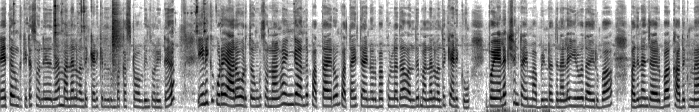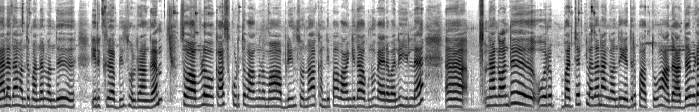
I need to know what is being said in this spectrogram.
நேற்று உங்ககிட்ட சொல்லியிருந்தேன் மணல் வந்து கிடைக்கிறது ரொம்ப கஷ்டம் அப்படின்னு சொல்லிட்டு. இன்றைக்கி கூட யாரோ ஒருத்தவங்க சொன்னாங்கன்னா இங்கே வந்து பத்தாயிரம் பத்தாயிரத்தி ஐநூறுரூபாக்குள்ளே தான் வந்து மணல் வந்து கிடைக்கும். இப்போ எலெக்ஷன் டைம் அப்படின்றதுனால இருபதாயிரரூபா பதினஞ்சாயிரரூபா அதுக்கு மேலே தான் வந்து மணல் வந்து இருக்குது அப்படின்னு சொல்கிறாங்க ஸோ அவ்வளோ காசு கொடுத்து வாங்கணுமா அப்படின்னு சொன்னால் கண்டிப்பாக வாங்கி தான் ஆகணும் வேறு வழி இல்லை. நாங்கள் வந்து ஒரு பட்ஜெட்டில் தான் நாங்கள் வந்து எதிர்பார்த்தோம். அது அதை விட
